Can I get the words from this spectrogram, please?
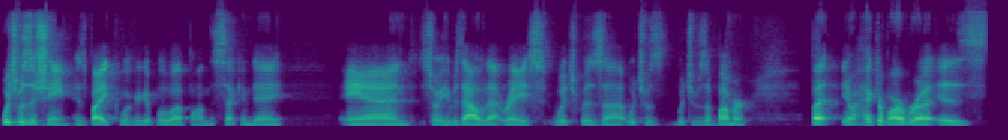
which was a shame. His bike looked like it blew up on the second day, and so he was out of that race, which was uh, which was which was a bummer. But you know, Hector Barbera is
